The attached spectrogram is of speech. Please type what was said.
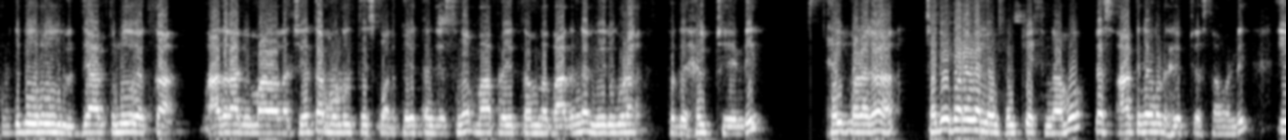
ప్రతిభూరు విద్యార్థులు యొక్క ఆదరాభిమానాల చేత ముందుకు తీసుకోవాలని ప్రయత్నం చేస్తున్నాం. మా ప్రయత్నంలో భాగంగా మీరు కూడా కొద్దిగా హెల్ప్ చేయండి. హెల్ప్ అనగా చదువు పరంగా మేము హెల్ప్ చేస్తున్నాము ప్లస్ ఆర్థికంగా కూడా హెల్ప్ చేస్తామండి. ఈ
